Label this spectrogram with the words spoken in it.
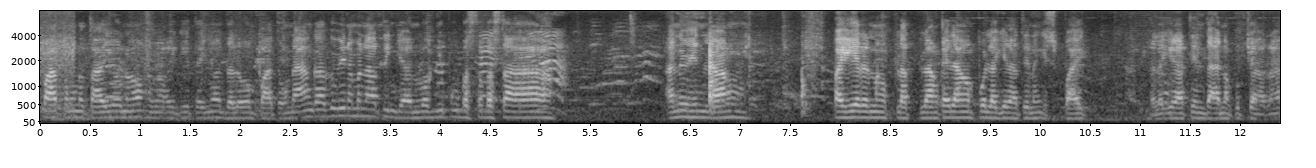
Patong na tayo, no? Kung makikita nyo, dalawang patong na. Ang gagawin naman natin dyan, huwag niyo po basta-basta anuhin lang, pahiran ng flat lang. Kailangan po lagyan natin ng spike. Lalagyan natin daan ng kutsara.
